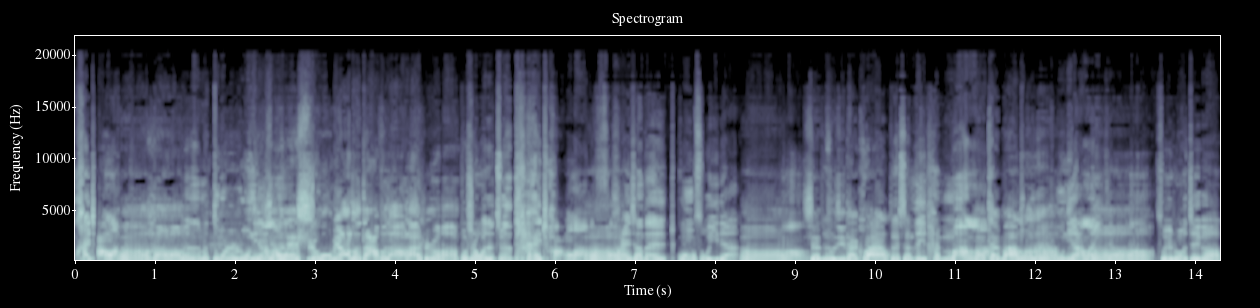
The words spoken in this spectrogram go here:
太长了，啊我觉得他妈度日如年了。我现在连十五秒都达不到了是吗？不是，我就觉得太长了，啊还想再光速一点。啊啊，嫌自己太快了，对，嫌自己太慢了，啊太慢了度日如年了，已经啊啊。所以说这个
